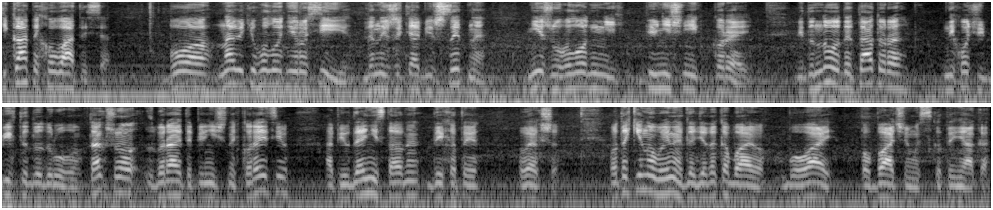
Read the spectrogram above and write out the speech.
тікати, ховатися. Бо навіть у голодній Росії для них життя більш ситне, ніж у голодній Північній Кореї. Від одного диктатора не хочуть бігти до другого. Так що збирайте північних корейців, а південні стане дихати легше. Отакі новини для діда Кабаю. Бувай, побачимось, скотиняка.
